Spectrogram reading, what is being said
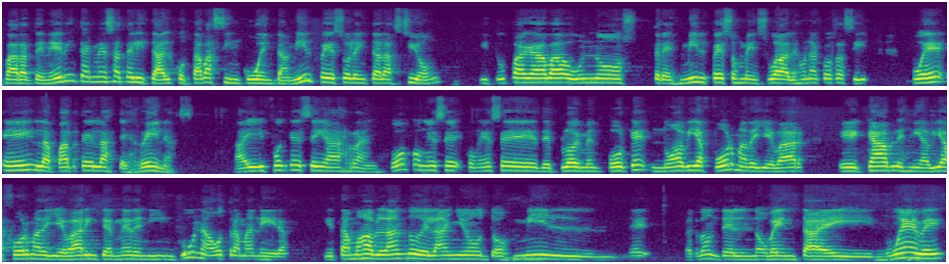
para tener internet satelital costaba 50 mil pesos la instalación y tú pagabas unos 3 mil pesos mensuales, una cosa así. Fue en la parte de las terrenas. Ahí fue que se arrancó con ese, con ese deployment porque no había forma de llevar eh, cables ni había forma de llevar internet de ninguna otra manera. Y estamos hablando del año 2000, perdón, del 99,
